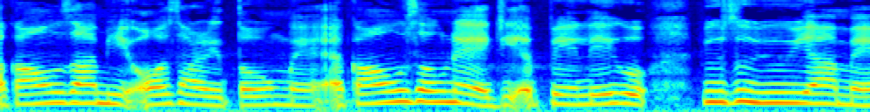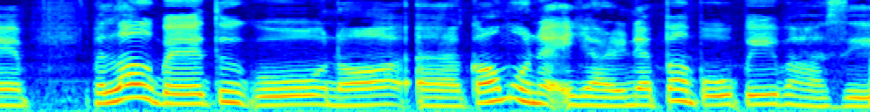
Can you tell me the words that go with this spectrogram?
အကောင်းစားမြေဩဇာတွေသုံးမယ်အကောင်းဆုံးတဲ့ဒီအပင်လေးကိုပြုစုယူရမယ်ဘလောက်ပဲသူ့ကိုနော်အဲကောင်းမွန်တဲ့အရာတွေနဲ့ပံ့ပိုးပေးပါစေ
